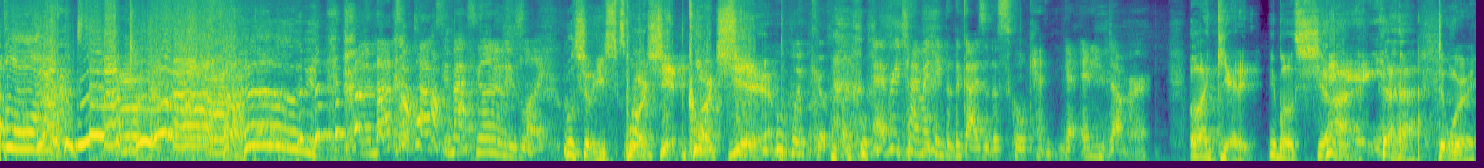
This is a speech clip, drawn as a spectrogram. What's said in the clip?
sports. And that's what toxic masculinity's like. we'll show you sportship courtship. Oh my god. Every time I think that the guys at the school can't get any dumber. Oh, I get it. You're both shy. Don't worry.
